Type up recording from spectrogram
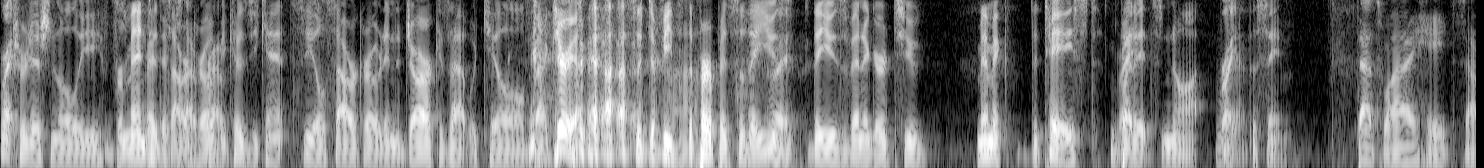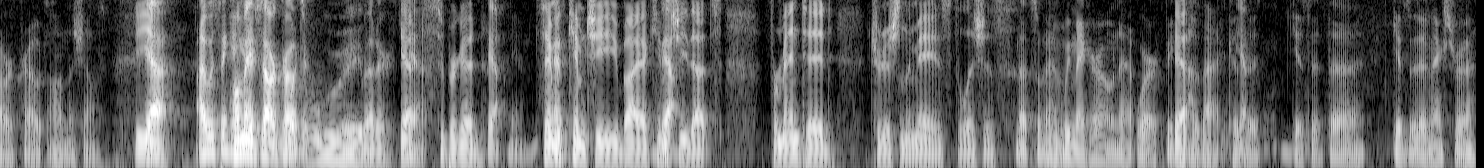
Right. traditionally fermented fermented sauerkraut, sauerkraut. because you can't seal sauerkraut in a jar because that would kill all the bacteria. so it defeats the purpose. So they use Right. they use vinegar to mimic the taste, but Right. it's not Right. the same. That's why I hate sauerkraut on the shelf. Yeah. I was thinking Homemade sauerkraut's what- way better. Yeah, Yeah. it's super good. Yeah. Same with kimchi. You buy a kimchi that's fermented, traditionally made. It's delicious. That's why we mm. make our own at work because Yeah. of that. Because Yeah. it gives it the gives it an extra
